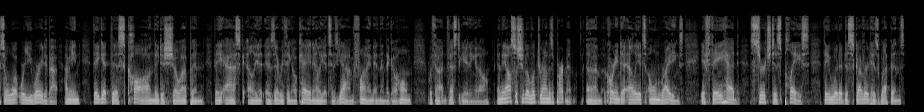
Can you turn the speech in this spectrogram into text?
so what were you worried about? I mean, they get this call and they just show up and they ask Elliot, is everything okay? And Elliot says, yeah, I'm fine. And then they go home without investigating at all. And they also should have looked around his apartment. Um, according to Elliot's own writings, if they had searched his place, they would have discovered his weapons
